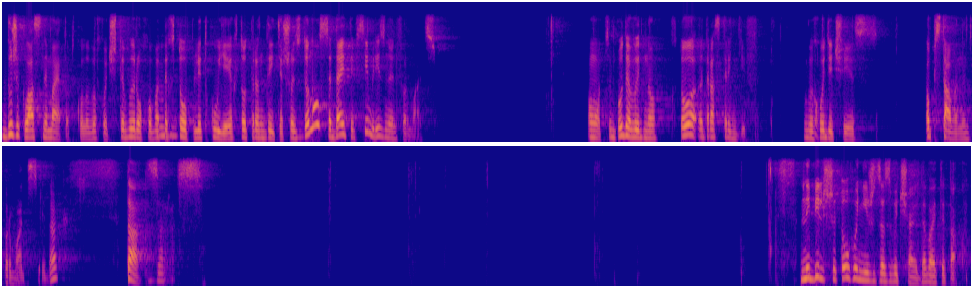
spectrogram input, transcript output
дуже класний метод, коли ви хочете вирахувати, Мгм. хто пліткує і хто трендить і щось доносить, дайте всім різну інформацію. От, буде видно, хто трендів, виходячи з обставин інформації. Да? Так, зараз. Не більше того, ніж зазвичай. Давайте так.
